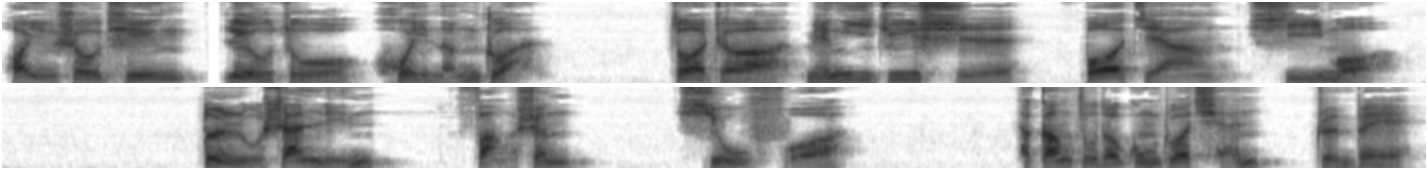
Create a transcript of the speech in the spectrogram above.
欢迎收听《六祖慧能传》，作者明一居士播讲。西莫遁入山林，放生修佛。他刚走到供桌前，准备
